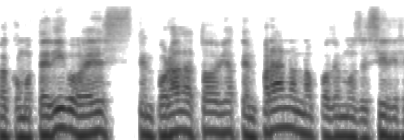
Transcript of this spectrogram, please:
Pero como te digo, es temporada todavía temprano, no podemos decir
